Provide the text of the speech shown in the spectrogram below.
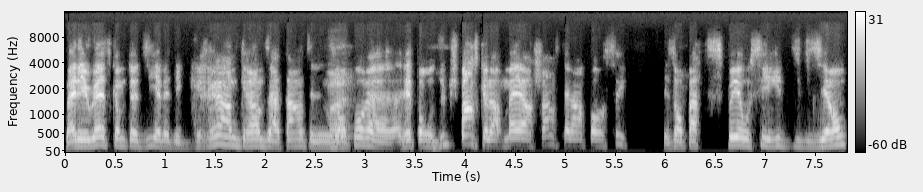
Ben, les Reds, comme tu as dit, il y avait des grandes, grandes attentes. Ils ne nous ont pas euh, répondu. Puis je pense que leur meilleure chance, c'était l'an passé. Ils ont participé aux séries de division.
